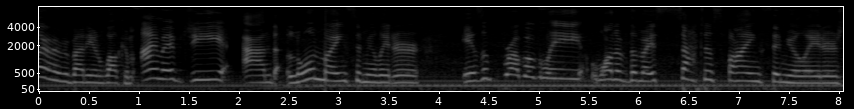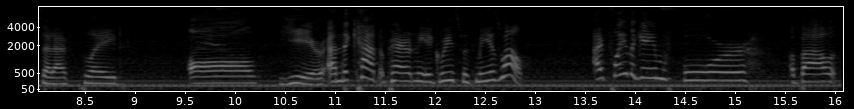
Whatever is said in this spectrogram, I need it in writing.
everybody and welcome. I'm FG and Lawn Mowing Simulator is probably one of the most satisfying simulators that I've played all year. And the cat apparently agrees with me as well. I played the game for about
